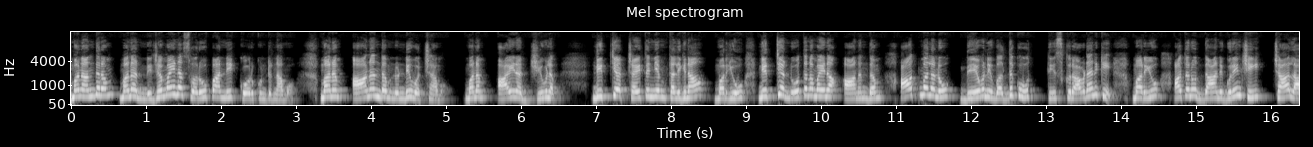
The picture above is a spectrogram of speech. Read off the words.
మనందరం మన నిజమైన స్వరూపాన్ని కోరుకుంటున్నాము. మనం ఆనందం నుండి వచ్చాము. మనం ఆయన జీవులం. నిత్య చైతన్యం కలిగిన మరియు నిత్య నూతనమైన ఆనందం ఆత్మలను దేవుని వద్దకు తీసుకురావడానికి మరియు అతను దాని గురించి చాలా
